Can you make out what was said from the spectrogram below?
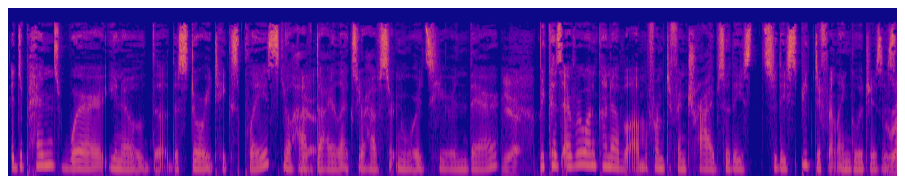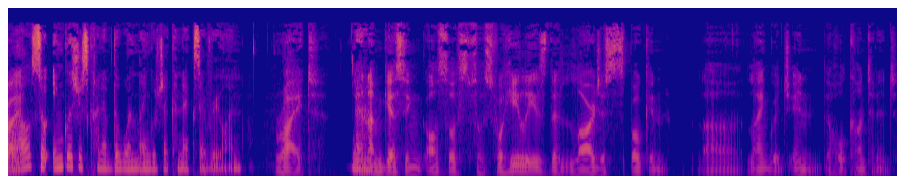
it depends where you know the the story takes place. You'll have Yeah. dialects. You'll have certain words here and there. Yeah. Because everyone kind of um, from different tribes, so they so they speak different languages as Right. well. So English is kind of the one language that connects everyone. Right. And I'm guessing also so Swahili is the largest spoken uh, language in the whole continent,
